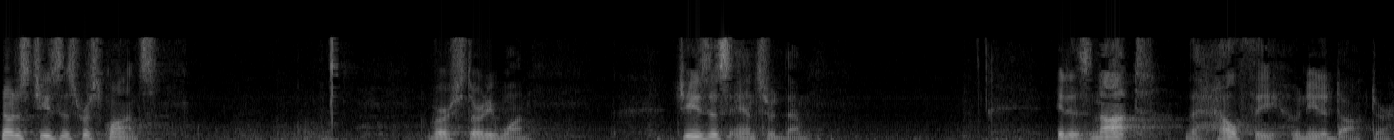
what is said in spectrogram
Notice Jesus' response. Verse 31. Jesus answered them It is not the healthy who need a doctor,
